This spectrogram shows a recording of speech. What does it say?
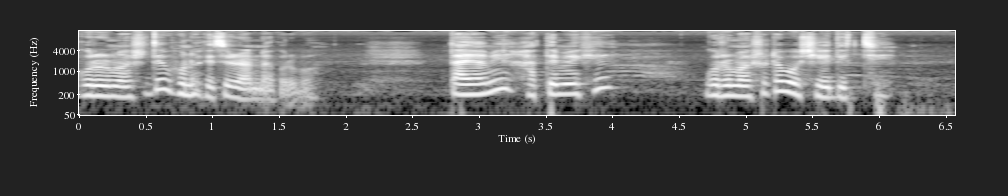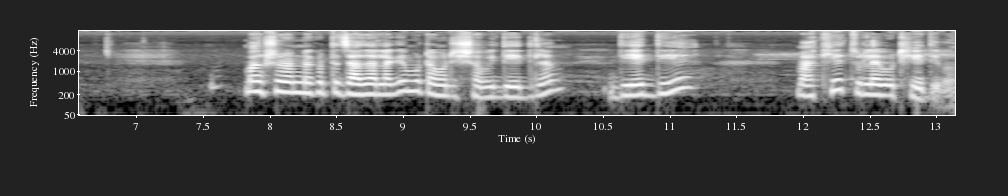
গরুর মাংস দিয়ে ভুনা খিচুড়ি রান্না করব। তাই আমি হাতে মেখে গরুর মাংসটা বসিয়ে দিচ্ছি। মাংস রান্না করতে যা যা লাগে মোটামুটি সবই দিয়ে দিলাম। দিয়ে দিয়ে মাখিয়ে চুলায় উঠিয়ে দিব।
